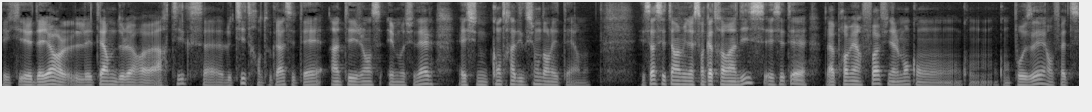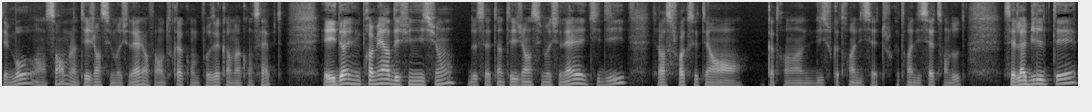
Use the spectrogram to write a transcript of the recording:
Et d'ailleurs, les termes de leur euh, article, le titre en tout cas, c'était Intelligence émotionnelle. Est-ce une contradiction dans les termes? Et ça, c'était en 1990, et c'était la première fois finalement qu'on posait en fait ces mots ensemble, intelligence émotionnelle, enfin en tout cas qu'on posait comme un concept. Et il donne une première définition de cette intelligence émotionnelle qui dit, alors je crois que c'était en 90 ou 97, 97 sans doute, c'est l'habileté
